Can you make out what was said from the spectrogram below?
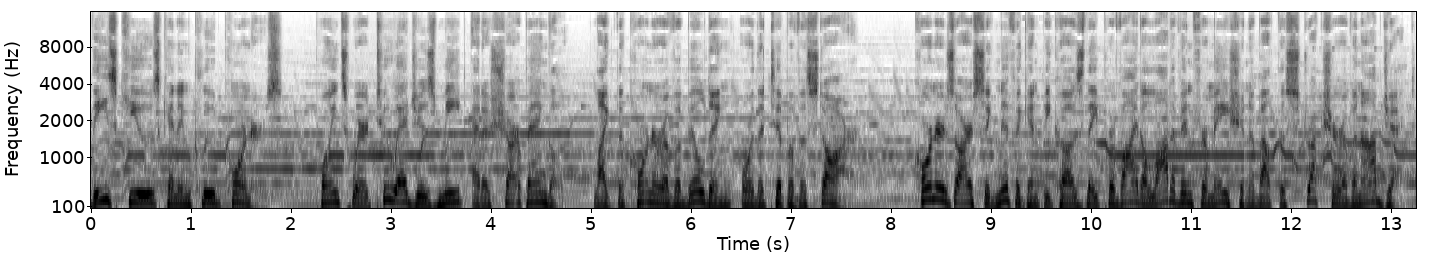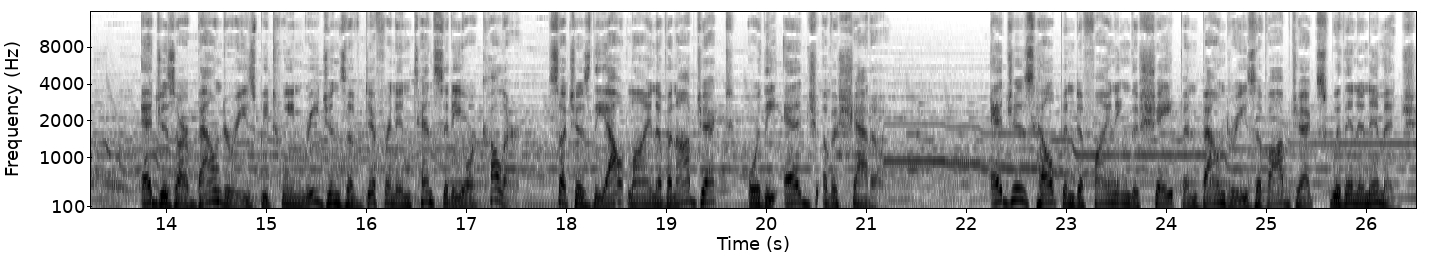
These cues can include corners, points where two edges meet at a sharp angle, like the corner of a building or the tip of a star. Corners are significant because they provide a lot of information about the structure of an object. Edges are boundaries between regions of different intensity or color, such as the outline of an object or the edge of a shadow. Edges help in defining the shape and boundaries of objects within an image.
